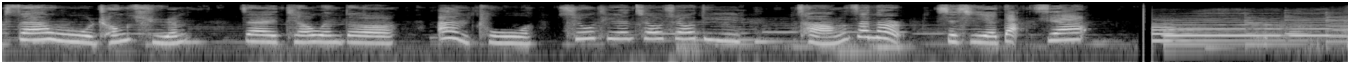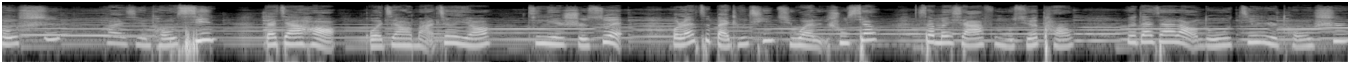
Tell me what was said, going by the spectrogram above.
三五成群；在条纹的暗处，秋天悄悄地藏在那儿。谢谢大家。童诗唤醒童心。大家好，我叫马静瑶，今年十岁。我来自百城千曲万里书香三门峡父母学堂，为大家朗读今日童诗《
